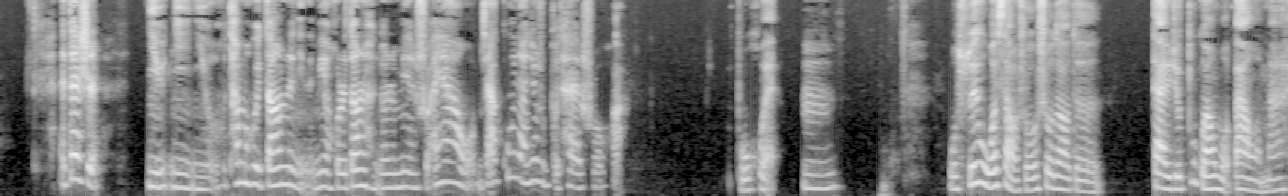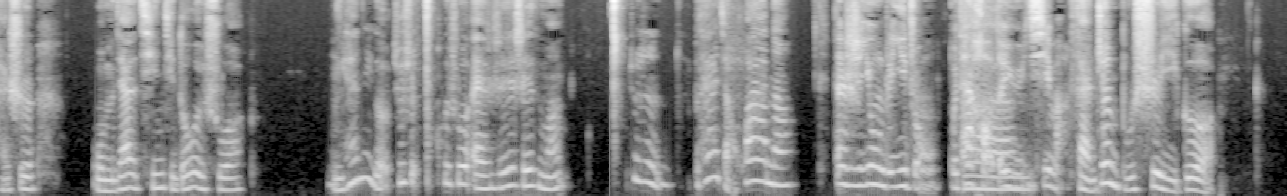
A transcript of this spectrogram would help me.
哎，但是你你你他们会当着你的面或者当着很多人面说，哎呀，我们家姑娘就是不太爱说话，不会。嗯我所以，我小时候受到的待遇，就不管我爸我妈还是我们家的亲戚，都会说，你看那个就是会说，哎，谁谁谁怎么就是不太爱讲话呢？但是是用着一种不太好的语嗯气嘛，反正不是一个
